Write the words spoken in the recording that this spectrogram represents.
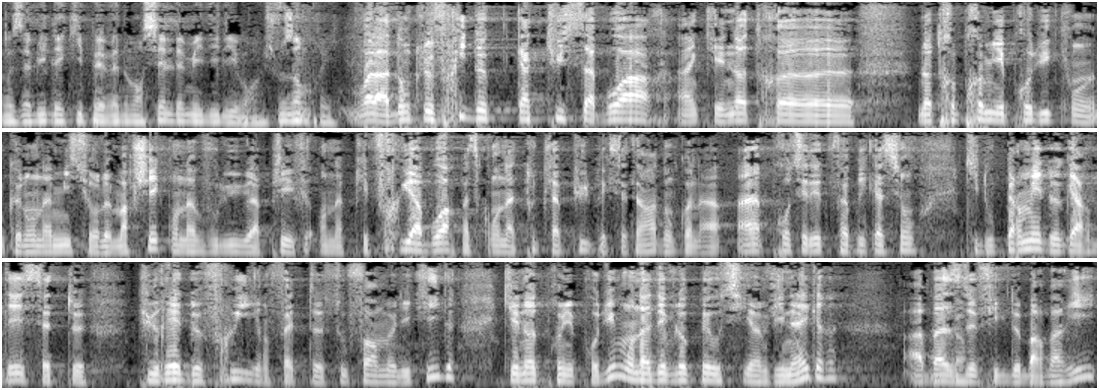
nos amis de l'équipe événementielle de Midi Libre. Je vous en prie. Voilà, donc le fruit de cactus à boire, hein, qui est notre euh, notre premier produit que l'on a mis sur le marché, qu'on a voulu appeler, on a appelé fruit à boire parce qu'on a toute la pulpe, etc. Donc on a un procédé de fabrication qui nous permet de garder cette purée de fruits en fait sous forme liquide, qui est notre premier produit. Mais on a développé aussi un vinaigre à base de figues de barbarie.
